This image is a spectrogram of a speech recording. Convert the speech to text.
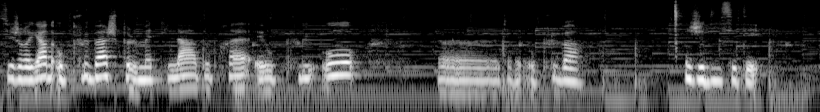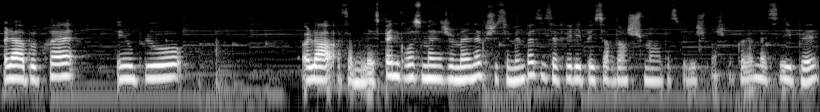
Si je regarde au plus bas, je peux le mettre là à peu près, et au plus haut, euh, attendez, au plus bas, j'ai dit c'était là à peu près, et au plus haut, là, ça me laisse pas une grosse marge de manœuvre, je sais même pas si ça fait l'épaisseur d'un chemin, parce que les chemins sont quand même assez épais.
